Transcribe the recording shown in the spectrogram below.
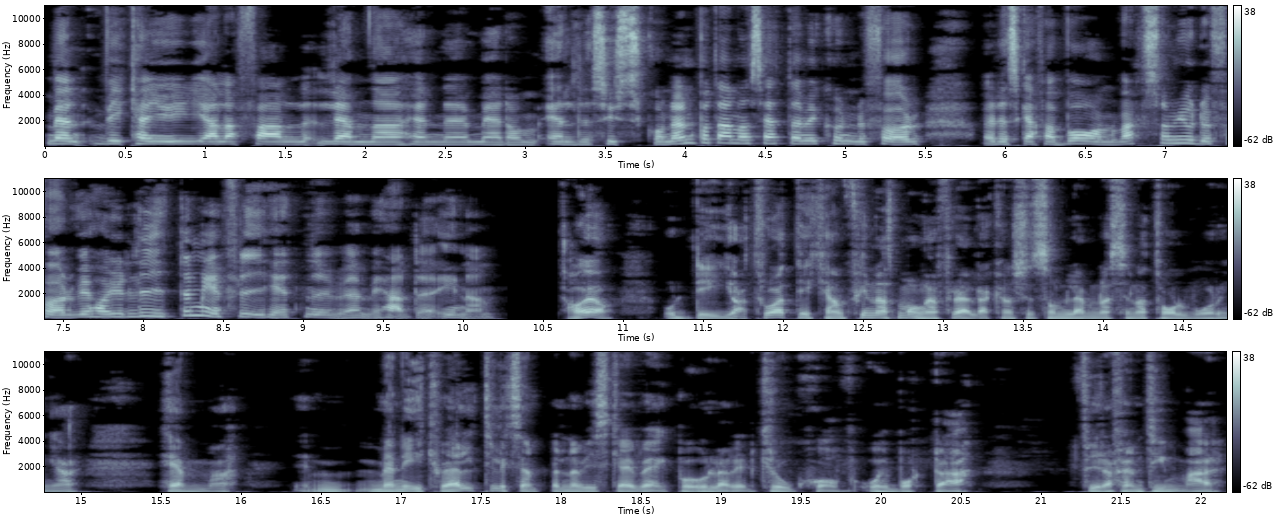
Men vi kan ju i alla fall lämna henne med de äldre syskonen på ett annat sätt än vi kunde förr. Eller skaffa barnvakt som vi gjorde förr. Vi har ju lite mer frihet nu än vi hade innan. Ja, ja. Och det, jag tror att det kan finnas många föräldrar kanske som lämnar sina 12-åringar hemma. Men ikväll till exempel när vi ska iväg på Ullared krogshow och är borta 4-5 timmar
